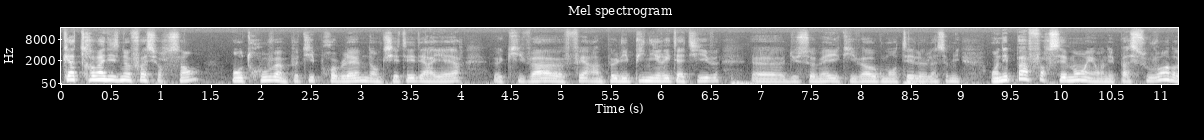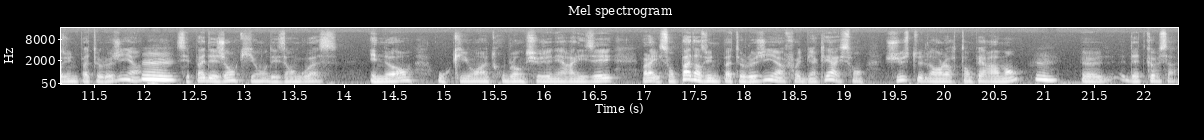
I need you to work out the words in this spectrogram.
99 fois sur 100, on trouve un petit problème d'anxiété derrière euh, qui va euh, faire un peu l'épine irritative euh, du sommeil et qui va augmenter l'insomnie. On n'est pas forcément et on n'est pas souvent dans une pathologie. Hein. Mhm. C'est pas des gens qui ont des angoisses énormes ou qui ont un trouble anxieux généralisé. Voilà, ils sont pas dans une pathologie. Il faut être bien clair. Ils sont juste dans leur tempérament euh, d'être comme ça.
